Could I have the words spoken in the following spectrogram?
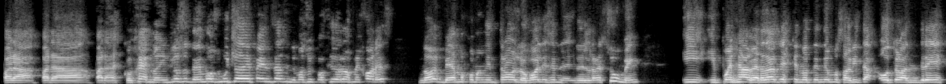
para, para, para escoger, ¿no? Incluso tenemos muchas defensas y hemos escogido los mejores, ¿no? Veamos cómo han entrado los goles en, el resumen. Y, y, pues la verdad es que no tenemos ahorita otro André,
